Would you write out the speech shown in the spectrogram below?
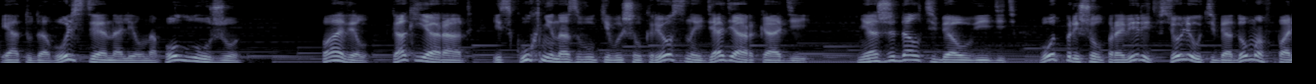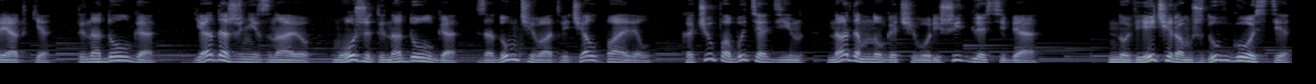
и от удовольствия налил на пол лужу. «Павел, как я рад!» Из кухни на звуки вышел крестный дядя Аркадий. «Не ожидал тебя увидеть. Вот пришел проверить, все ли у тебя дома в порядке. Ты надолго?» «Я даже не знаю. Может и надолго», – задумчиво отвечал Павел. «Хочу побыть один. Надо много чего решить для себя». Но вечером жду в гости.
